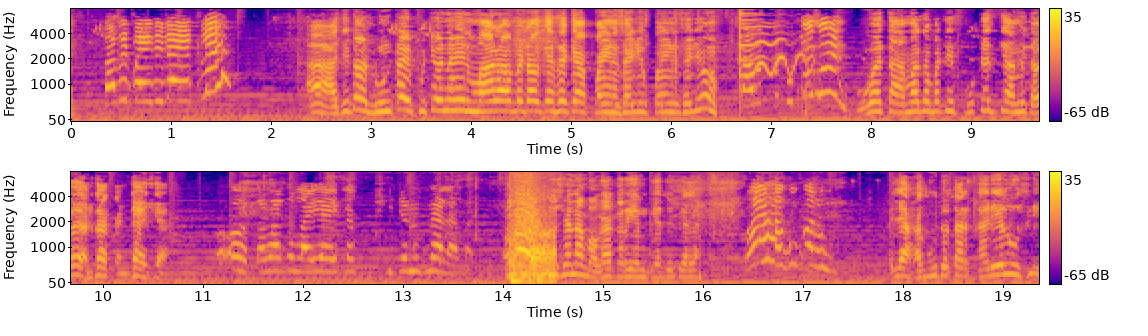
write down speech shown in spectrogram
આ હજી તો ડૂંટોય ફૂટ્યો નહીં ને મારા બેટો કહે છે કે પૈણ સડ્યું પૈણ સડ્યું. હોય તો આમાં તો બધી ફૂટે જ કે અમે તો હવે અડધા ઘંટા છે. તમારે તો લઈ જાય એટલે બીજાનું જ ના ભોગા કરી એમ કહેતું પેલા. બસ હાગું કરું. એટલે હગું તો તાર કરેલું છે.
